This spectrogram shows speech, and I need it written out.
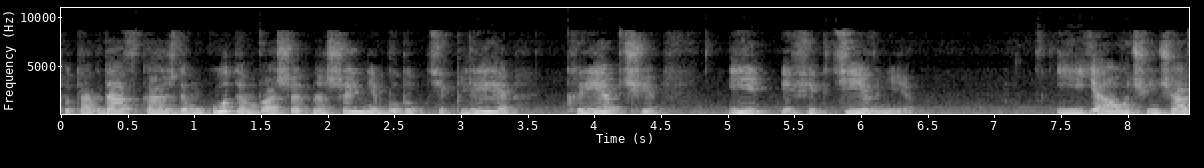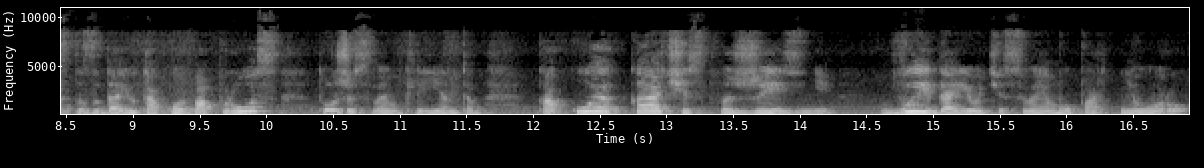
то тогда с каждым годом ваши отношения будут теплее, крепче и эффективнее. И я очень часто задаю такой вопрос тоже своим клиентам. Какое качество жизни вы даете своему партнеру?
